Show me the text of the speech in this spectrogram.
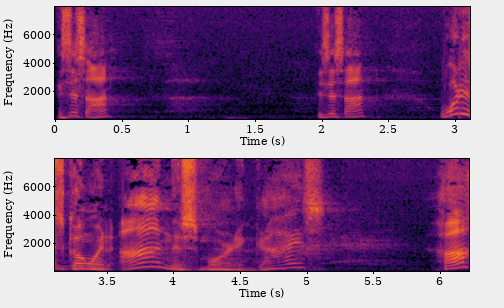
Is this on? Is this on? What is going on this morning, guys? Huh?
